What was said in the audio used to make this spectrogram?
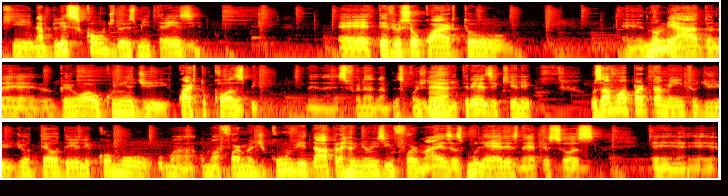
que na BlizzCon de 2013 é, teve o seu quarto é, nomeado, né? Ganhou a alcunha de quarto Cosby. Né? Isso foi na, na BlizzCon de 2013 é. que ele usava o apartamento de, de, hotel dele como uma, uma forma de convidar para reuniões informais as mulheres, né? Pessoas é,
